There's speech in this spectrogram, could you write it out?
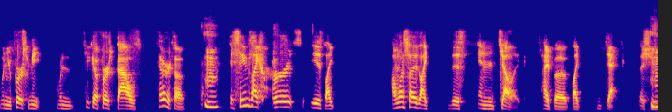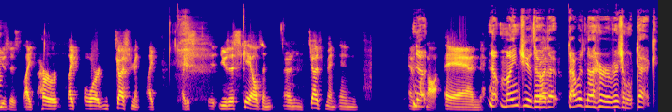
when you first meet when Kika first battles Teruto, Mhm. it seems like hers is like I want to say like this angelic type of like deck that she Mhm. uses, like her like or judgment, like like it uses scales and and judgment and and No. whatnot. And Now, mind you, though, Right. that that was not her original deck.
